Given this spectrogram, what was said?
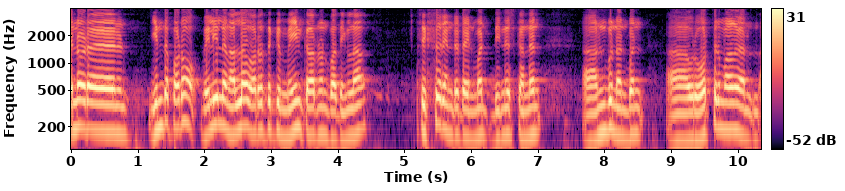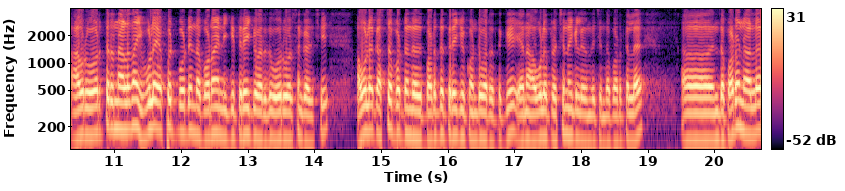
என்னோட இந்த படம் வெளியில் நல்லா வர்றதுக்கு மெயின் காரணம்னு பார்த்தீங்கன்னா சிக்ஸர் என்டர்டைன்மெண்ட் தினேஷ் கண்ணன் அன்பு நண்பன் அவர் ஒருத்தர் மேலே அவர் ஒருத்தர்னால தான் இவ்வளோ எஃபர்ட் போட்டு இந்த படம் இன்றைக்கி திரைக்கு வருது. ஒரு வருஷம் கழித்து அவ்வளோ கஷ்டப்பட்டு இந்த படத்தை திரைக்கு கொண்டு வர்றதுக்கு ஏன்னா அவ்வளோ பிரச்சனைகள் இருந்துச்சு இந்த படத்தில். இந்த படம் நல்லா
